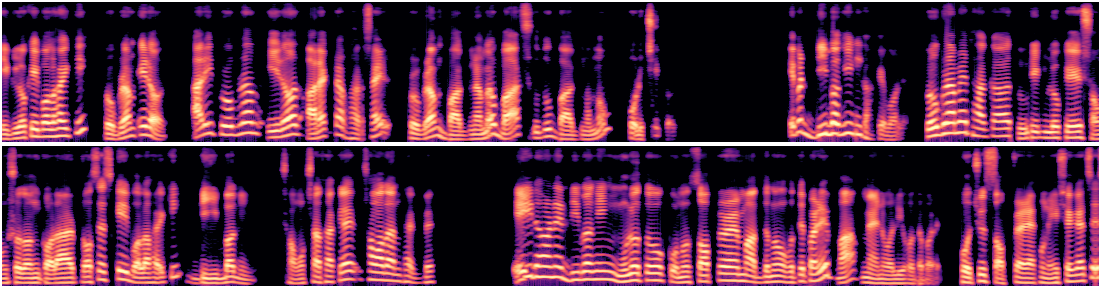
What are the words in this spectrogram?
এগুলোকেই বলা হয় কি? প্রোগ্রাম এরর আর এই প্রোগ্রাম এরর আরেকটা ভাষায় প্রোগ্রাম বাগ নামেও বা শুধু বাগ নামেও পরিচিত। এবার ডিবাগিং কাকে বলে? প্রোগ্রামে থাকা ত্রুটিগুলোকে সংশোধন করার প্রসেসকেই বলা হয় কি? ডিবাগিং সমস্যা থাকলে সমাধান থাকবে। এই ধরনের ডিবাগিং মূলত কোনো সফটওয়্যারের মাধ্যমেও হতে পারে বা ম্যানুয়ালি হতে পারে। প্রচুর সফটওয়্যার এখন এসে গেছে,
